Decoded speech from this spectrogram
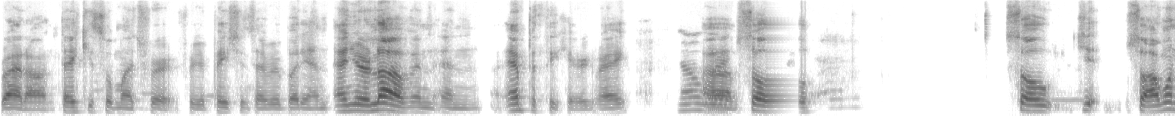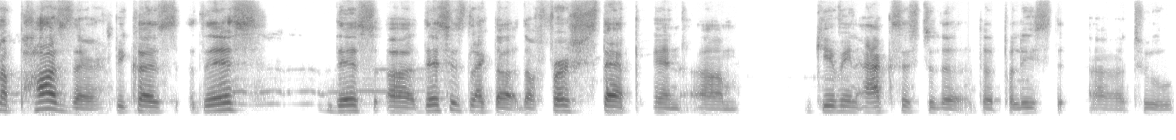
Right on. Thank you so much for for your patience, everybody, and and your love and and empathy here, right? No um, so so so I want to pause there because this this uh this is like the the first step in um giving access to the the police uh to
